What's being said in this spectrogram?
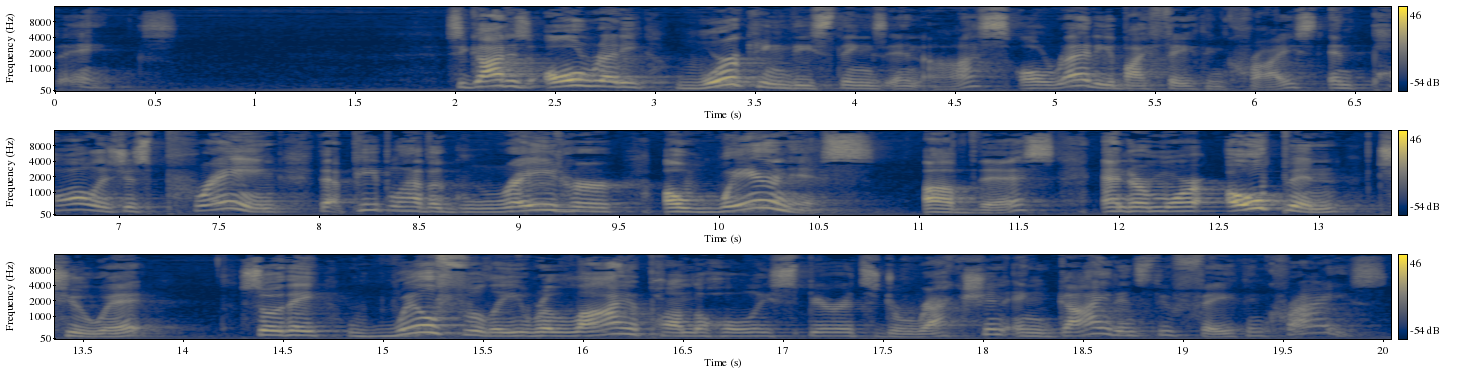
things. See, God is already working these things in us already by faith in Christ, and Paul is just praying that people have a greater awareness of this and are more open to it so they willfully rely upon the Holy Spirit's direction and guidance through faith in Christ.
